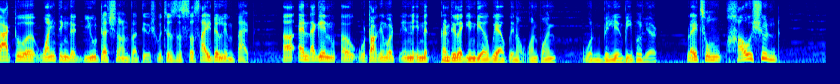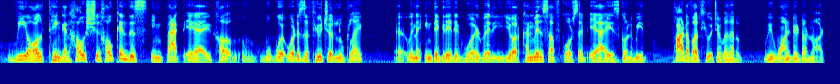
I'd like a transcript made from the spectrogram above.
back to uh, one thing that you touched on, Pratyush, which is the societal impact. Uh, and again, uh, we're talking about in, in a country like India, we have you know 1.1 billion people here, right? So how should we all think, and how should how can this impact AI? How wh- what does the future look like uh, in an integrated world where you are convinced, of course, that AI is going to be part of our future, whether we want it or not?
